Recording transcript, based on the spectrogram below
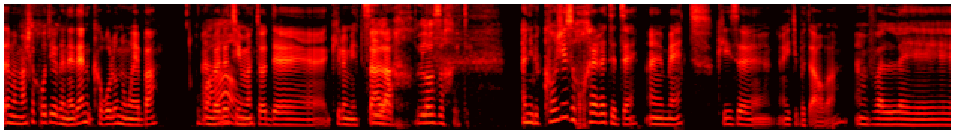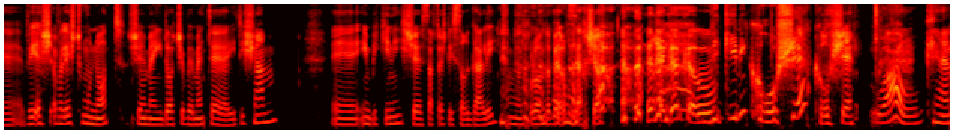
הם ממש לקחו אותי לגן עדן, קראו לו נואבה. אני לא יודעת אם את עוד, uh, כאילו, אם יצא לא, לך. לא זכיתי. אני בקושי זוכרת את זה, האמת, כי זה, הייתי בת ארבע, אבל, uh, ויש, אבל יש תמונות שמעידות שבאמת הייתי שם, עם ביקיני שסבתא שלי סרגה לי, אנחנו לא נדבר על זה עכשיו. רגע כאוב. ביקיני crochet? Crochet. וואו. כן,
